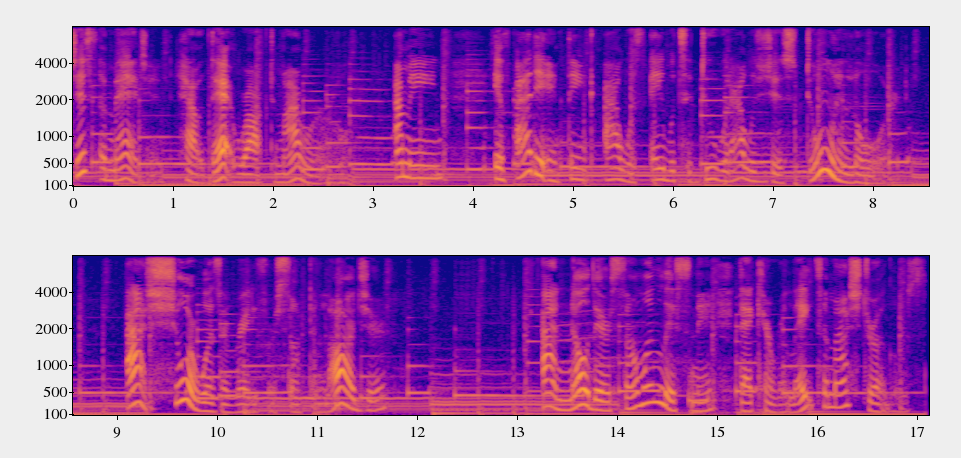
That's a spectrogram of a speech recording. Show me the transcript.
just imagine how that rocked my world. I mean, if I didn't think I was able to do what I was just doing, Lord, I sure wasn't ready for something larger. I know there's someone listening that can relate to my struggles.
